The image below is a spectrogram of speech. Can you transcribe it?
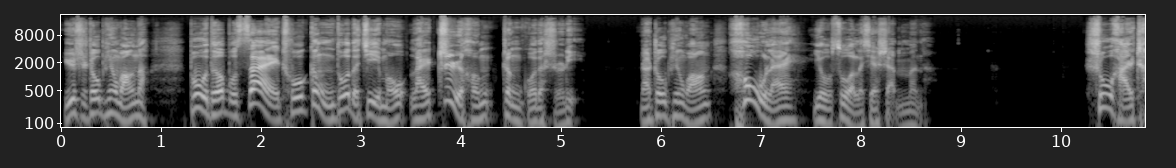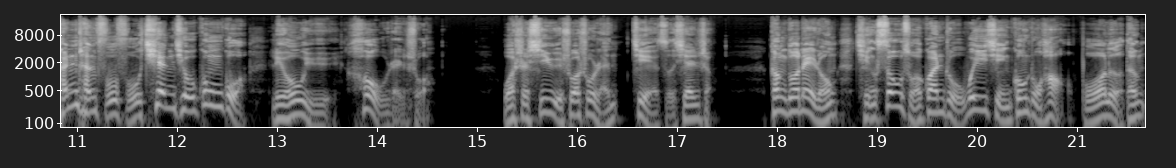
于是周平王呢，不得不再出更多的计谋来制衡郑国的实力。那周平王后来又做了些什么呢？书海沉沉浮浮，千秋功过留与后人说。我是西域说书人介子先生，更多内容请搜索关注微信公众号“伯乐灯”，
